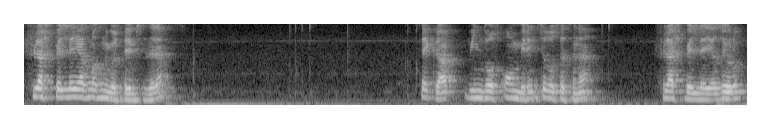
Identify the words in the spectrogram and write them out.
flash belleğe yazma hızını göstereyim sizlere. Tekrar Windows 11'in ISO dosyasını flash belleğe yazıyorum.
